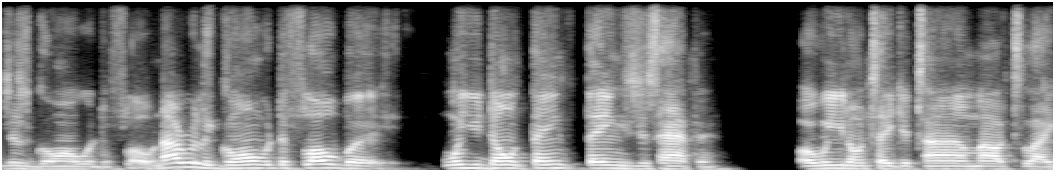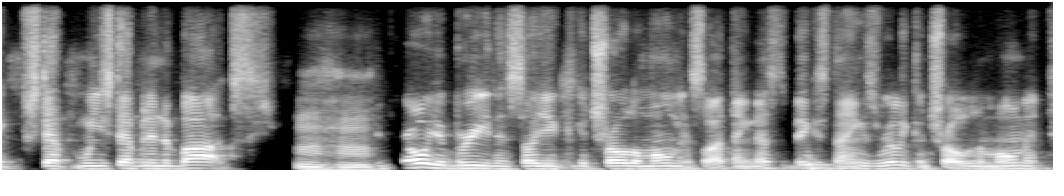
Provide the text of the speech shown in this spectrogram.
just going with the flow. Not really going with the flow, but when you don't think, things just happen. Or when you don't take your time out to like step when you're stepping in the box, mm-hmm. control your breathing so you can control the moment. So I think that's the biggest thing is really controlling the moment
